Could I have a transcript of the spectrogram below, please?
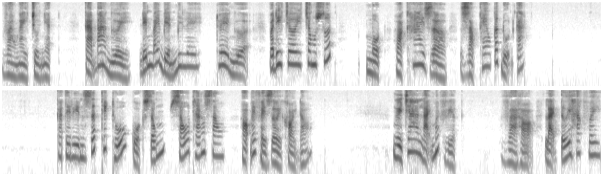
Vào ngày Chủ nhật, cả ba người đến bãi biển Mille thuê ngựa và đi chơi trong suốt một hoặc hai giờ dọc theo các đụn cát. Catherine rất thích thú cuộc sống sáu tháng sau, họ mới phải rời khỏi đó. Người cha lại mất việc, và họ lại tới Harvey,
